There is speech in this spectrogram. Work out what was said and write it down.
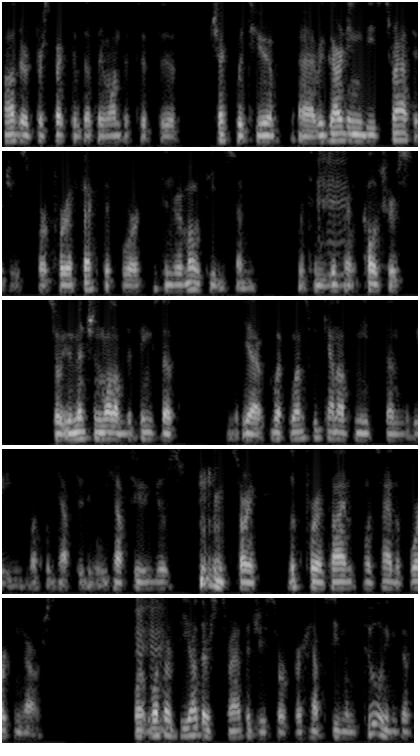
other perspective that I wanted to, to check with you uh, regarding these strategies for, for effective work within remote teams and within hmm different cultures. So you mentioned one of the things that, yeah, once we cannot meet, then we what we have to do, we have to use, sorry, look for a time outside of working hours. What what hmm are the other strategies or perhaps even tooling that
